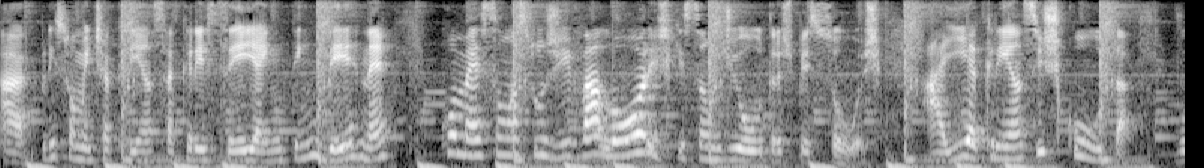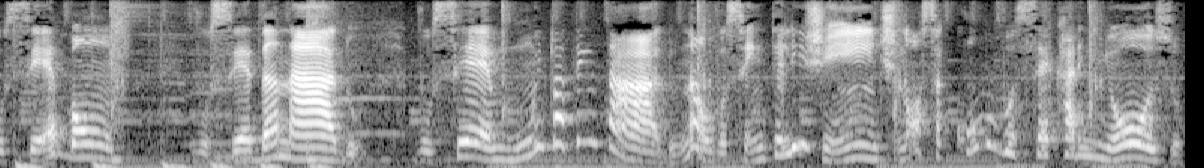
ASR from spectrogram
a, principalmente a criança a crescer e a entender, né? Começam a surgir valores que são de outras pessoas. Aí a criança escuta: você é bom, você é danado, você é muito atentado, não, você é inteligente, nossa, como você é carinhoso.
